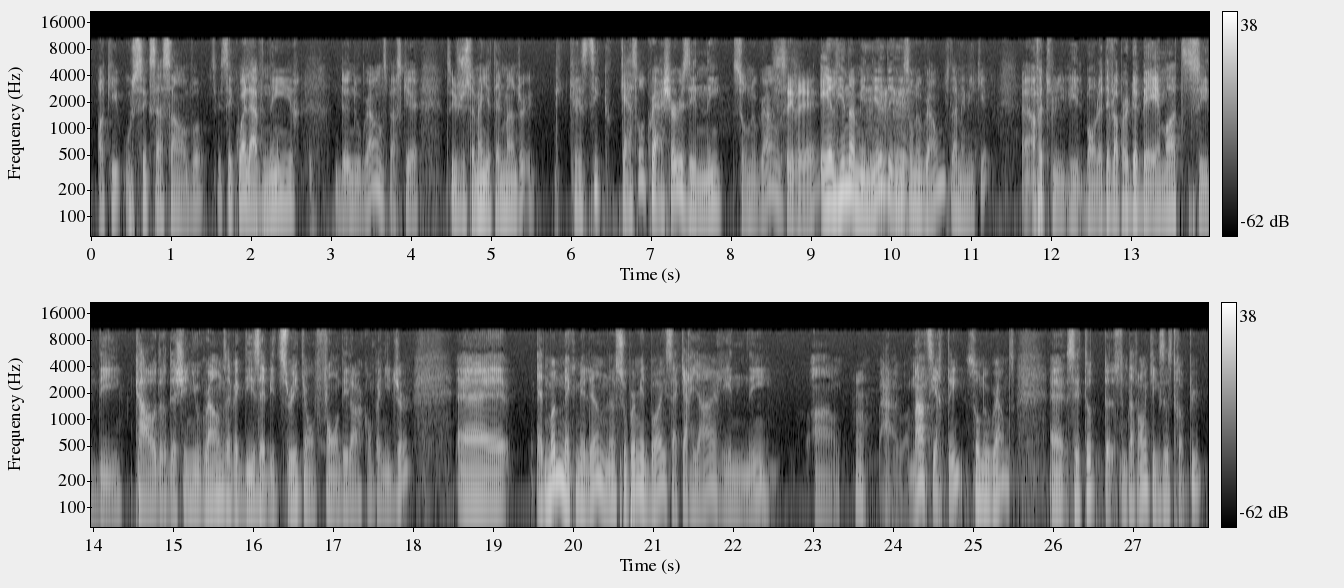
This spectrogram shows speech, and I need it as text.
OK, où c'est que ça s'en va? C'est quoi l'avenir de Newgrounds? Parce que justement, il y a tellement de jeux. Christy, Castle Crashers est né sur Newgrounds. C'est vrai. Alien Hominid est né sur Newgrounds, la même équipe. Euh, en fait, les- bon, le développeur de Behemoth, c'est des cadres de chez Newgrounds avec des habitués qui ont fondé leur compagnie de jeu. Euh, Edmund Macmillan, là, Super Meat Boy, sa carrière est née en, à- en entièreté sur Newgrounds. Euh, c'est une plateforme qui n'existera plus.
